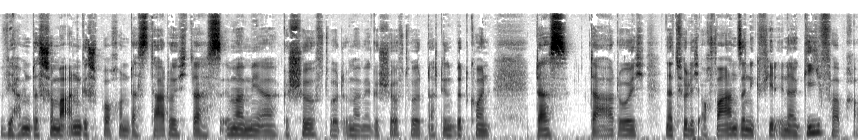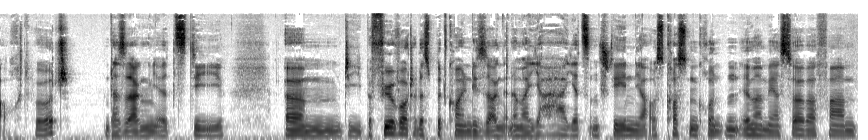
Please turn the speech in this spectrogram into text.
wir haben das schon mal angesprochen, dass dadurch, dass immer mehr geschürft wird, immer mehr geschürft wird nach dem Bitcoin, dass dadurch natürlich auch wahnsinnig viel Energie verbraucht wird. Und da sagen jetzt die ähm, die Befürworter des Bitcoin, die sagen dann immer, ja, jetzt entstehen ja aus Kostengründen immer mehr Serverfarmen,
